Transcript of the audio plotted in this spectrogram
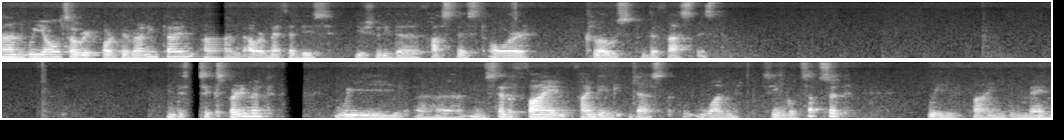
And we also report the running time, and our method is usually the fastest or close to the fastest. in this experiment, we, uh, instead of find, finding just one single subset, we find many.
